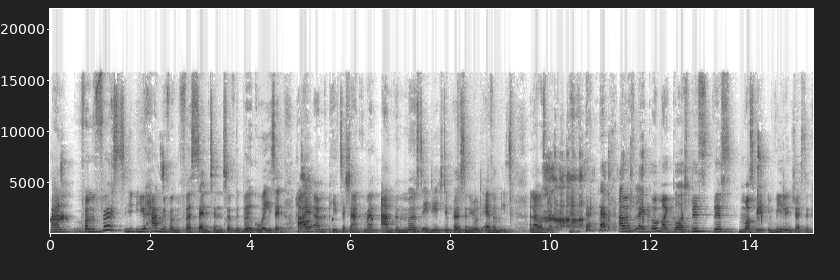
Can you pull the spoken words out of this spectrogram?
And from the first, you had me from the first sentence of the book where you said, Hi, I'm Peter Shankman. I'm the most ADHD person you would ever meet. And I was like, I was like, oh my gosh, this this must be really interesting.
